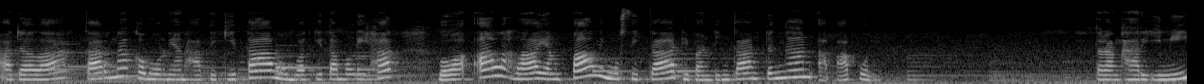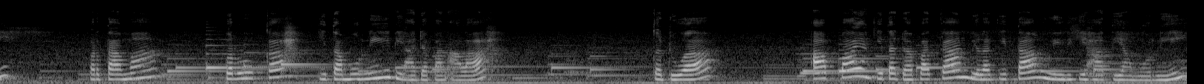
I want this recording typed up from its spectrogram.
adalah karena kemurnian hati kita membuat kita melihat bahwa Allah lah yang paling mustika dibandingkan dengan apa pun terang hari ini? Pertama, perlukah kita murni di hadapan Allah? Kedua, apa yang kita dapatkan bila kita memiliki hati yang murni?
